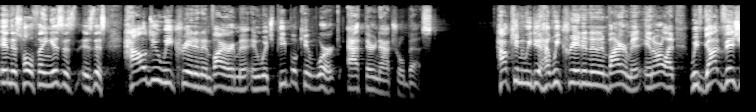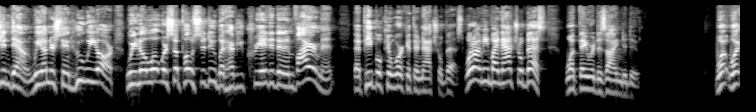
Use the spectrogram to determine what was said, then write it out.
in this whole thing is, is, is this How do we create an environment in which people can work at their natural best? How can we do? Have we created an environment in our life? We've got vision down. We understand who we are. We know what we're supposed to do, but have you created an environment that people can work at their natural best? What do I mean by natural best? What they were designed to do what, what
